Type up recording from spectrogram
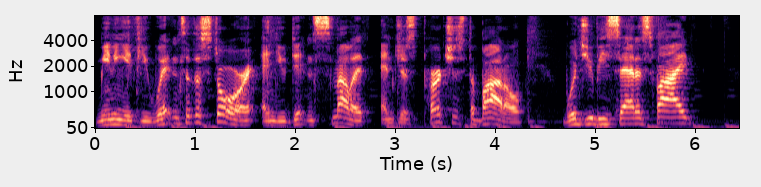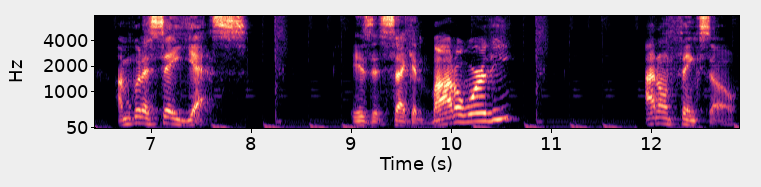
Meaning, if you went into the store and you didn't smell it and just purchased the bottle, would you be satisfied? I'm going to say yes. Is it second bottle worthy? I don't think so.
